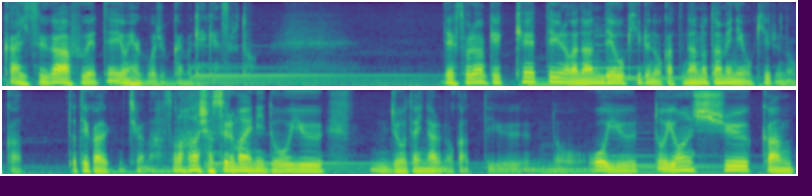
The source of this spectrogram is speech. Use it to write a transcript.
回数が増えて450回も経験すると。でそれは月経っていうのが何で起きるのかって何のために起きるのかっていうか違うなその話をする前にどういう状態になるのかっていうのを言うと4週間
